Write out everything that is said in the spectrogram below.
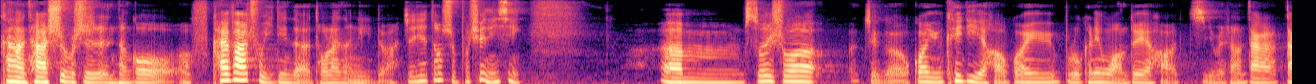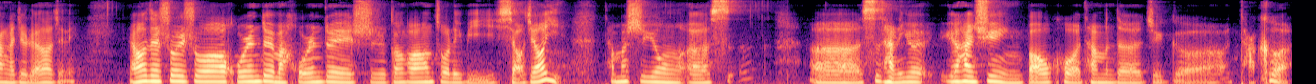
看看他是不是能够开发出一定的投篮能力，对吧？这些都是不确定性。嗯，所以说，这个关于 KD 也好，关于布鲁克林网队也好，基本上大概大概就聊到这里。然后再说一说湖人队嘛，湖人队是刚刚做了一笔小交易，他们是用呃斯呃斯坦利约约翰逊，包括他们的这个塔克，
